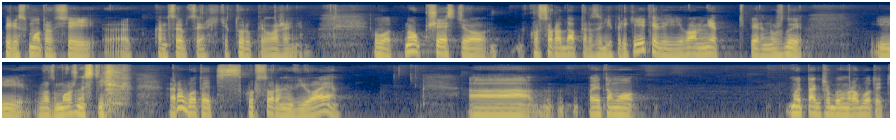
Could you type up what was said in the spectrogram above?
пересмотру всей э, концепции архитектуры приложения. Вот. Но, к счастью, курсор-адаптер задеприкетили, и вам нет теперь нужды и возможностей работать с курсорами в UI. А, поэтому мы также будем работать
